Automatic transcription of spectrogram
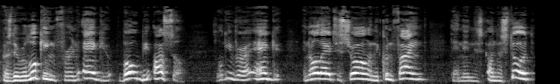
Because they were looking for an egg, Bo Bi also, looking for an egg in all Eretz Yisrael, and they couldn't find. Then they understood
